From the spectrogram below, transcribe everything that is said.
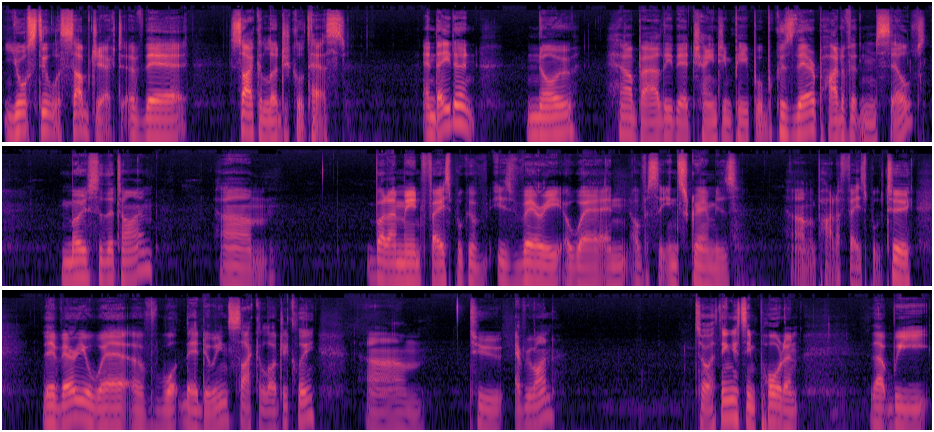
you're still a subject of their psychological test and they don't know how badly they're changing people because they're a part of it themselves most of the time. Um, but I mean, Facebook is very aware, and obviously Instagram is um, a part of Facebook too. They're very aware of what they're doing psychologically um, to everyone. So I think it's important that we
